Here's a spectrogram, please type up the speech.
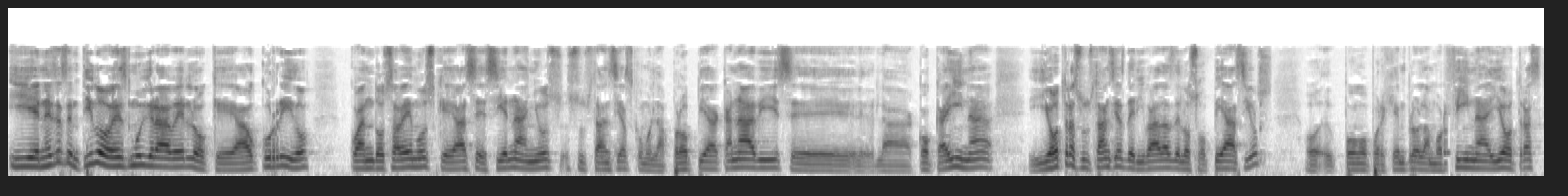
Y en ese sentido es muy grave lo que ha ocurrido cuando sabemos que hace 100 años sustancias como la propia cannabis, eh, la cocaína y otras sustancias derivadas de los opiáceos, como por ejemplo la morfina y otras,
